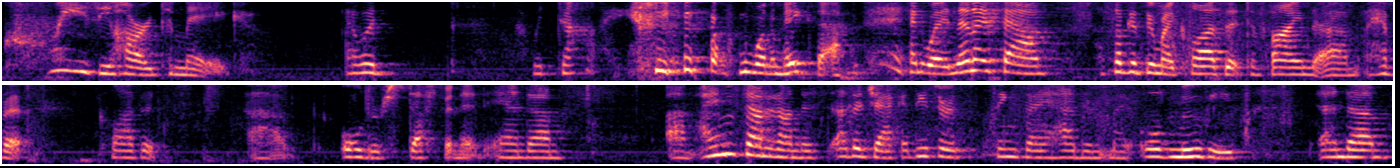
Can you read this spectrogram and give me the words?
crazy hard to make. I would I would die. I wouldn't want to make that. Anyway, and then I found, I was looking through my closet to find, um, I have a closet's uh, older stuff in it. And um, um, I even found it on this other jacket. These are things I had in my old movies. And um,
